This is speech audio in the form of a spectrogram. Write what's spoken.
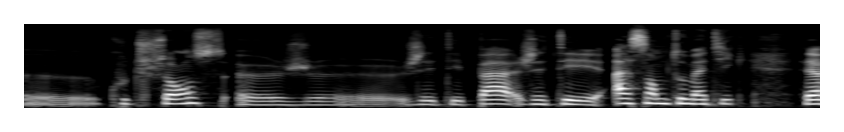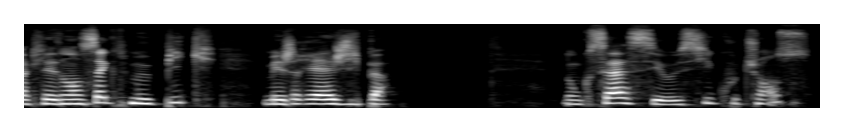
euh, coup de chance, je j'étais pas, j'étais asymptomatique. C'est-à-dire que les insectes me piquent, mais je réagis pas. Donc ça, c'est aussi coup de chance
